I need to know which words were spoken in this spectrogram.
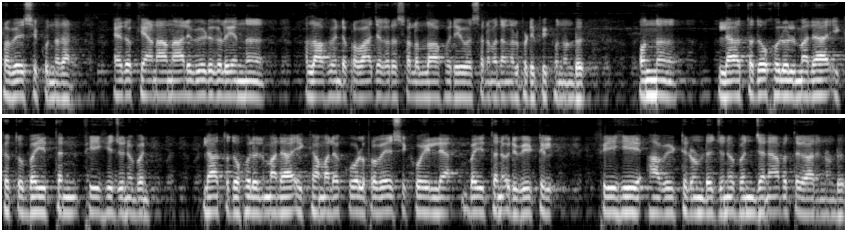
പ്രവേശിക്കുന്നതാണ്. ഏതൊക്കെയാണ് ആ നാല് വീടുകൾ എന്ന് അള്ളാഹുവിന്റെ പ്രവാചകർ സല്ലല്ലാഹു അലൈഹി വസല്ലമ തങ്ങൾ പഠിപ്പിക്കുന്നുണ്ട്. ഒന്ന് ലാ തദുഹുലുൽ മലായിക്കത്തു ബൈത്തൻ ഫീഹി ജുനുബൻ. ലാ തദുഹുലുൽ മലായിക്ക മലക്കുകൾ പ്രവേശിക്കുകയില്ല. ബൈത്തൻ ഒരു വീട്ടിൽ. ഫീഹി ആ വീട്ടിലുണ്ട്. ജുനുബൻ ജനാപത്തുകാരനുണ്ട്.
